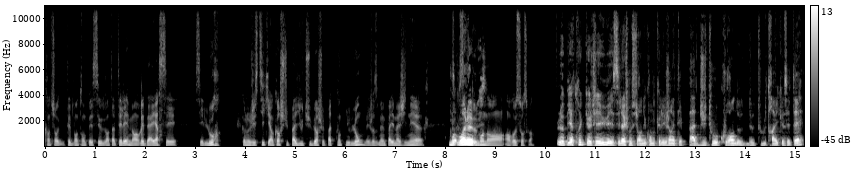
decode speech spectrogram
quand tu es devant ton PC ou devant ta télé. Mais en vrai, derrière, c'est c'est lourd comme logistique. Et encore, je suis pas youtubeur, je fais pas de contenu long, mais j'ose même pas imaginer euh, moi, le demande en, ressources. Quoi. Le pire truc que j'ai eu, et c'est là que je me suis rendu compte que les gens n'étaient pas du tout au courant de, tout le travail que c'était.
